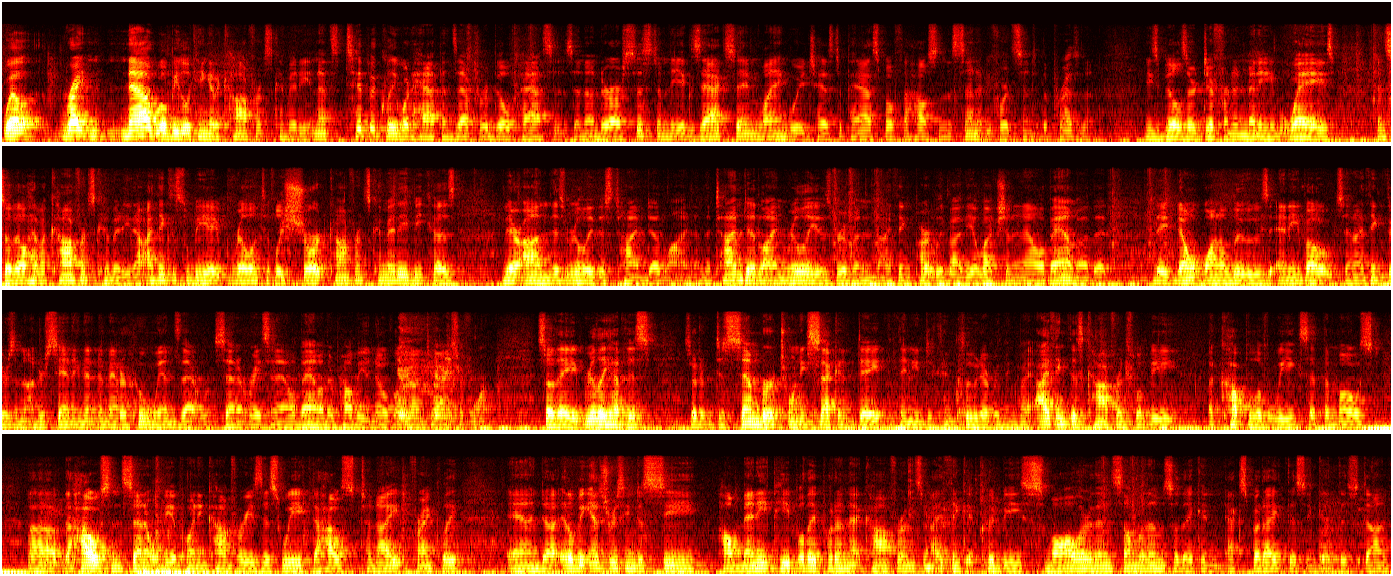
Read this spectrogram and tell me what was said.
well, right now we'll be looking at a conference committee, and that's typically what happens after a bill passes. And under our system, the exact same language has to pass both the House and the Senate before it's sent to the President. These bills are different in many ways, and so they'll have a conference committee. Now, I think this will be a relatively short conference committee because they're on this really this time deadline. And the time deadline really is driven, I think, partly by the election in Alabama that they don't want to lose any votes. And I think there's an understanding that no matter who wins that Senate race in Alabama, there'll probably a no vote on tax reform. So they really have this sort of December 22nd date that they need to conclude everything by. I think this conference will be a couple of weeks at the most. Uh, the House and Senate will be appointing conferees this week, the House tonight, frankly. And uh, it'll be interesting to see how many people they put on that conference. I think it could be smaller than some of them so they can expedite this and get this done.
